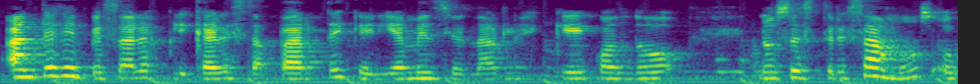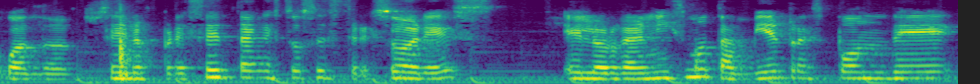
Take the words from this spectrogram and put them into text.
antes de empezar a explicar esta parte, quería mencionarles que cuando nos estresamos o cuando se nos presentan estos estresores, el organismo también responde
